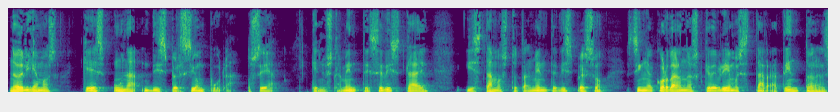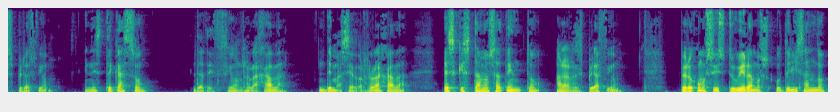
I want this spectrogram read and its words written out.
No diríamos que es una dispersión pura, o sea, que nuestra mente se distrae y estamos totalmente dispersos sin acordarnos que deberíamos estar atento a la respiración. En este caso, de atención relajada, demasiado relajada, es que estamos atentos a la respiración, pero como si estuviéramos utilizando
